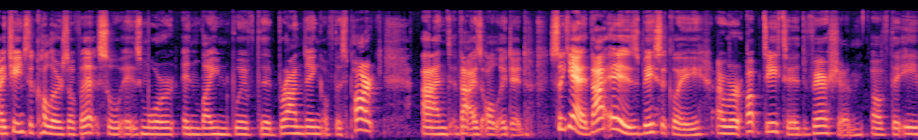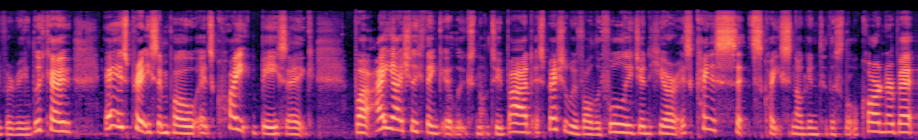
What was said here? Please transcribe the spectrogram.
I changed the colours of it so it is more in line with the branding of this park and that is all I did. So yeah, that is basically our updated version of the Aviary Lookout. It is pretty simple, it's quite basic. But I actually think it looks not too bad, especially with all the foliage in here. It kind of sits quite snug into this little corner bit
